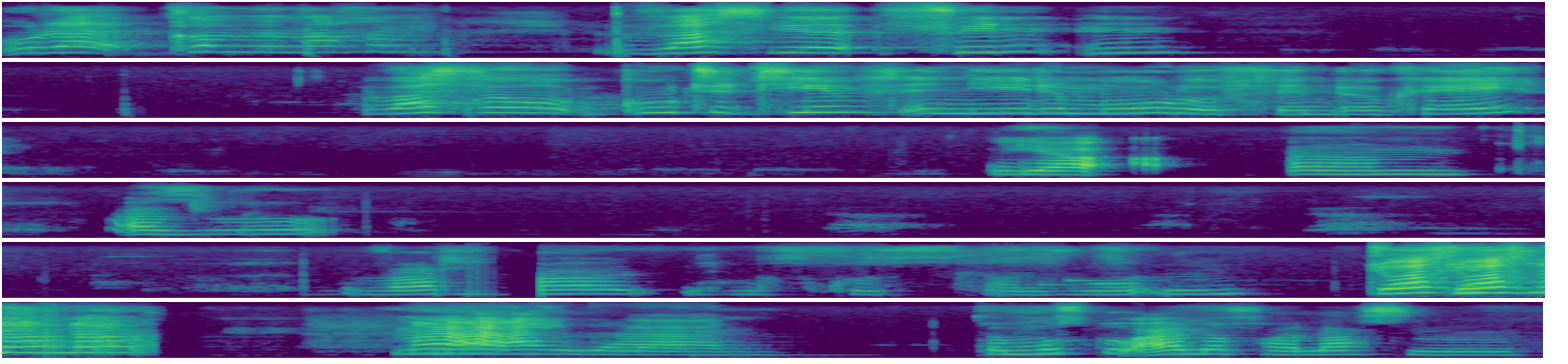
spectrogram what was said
oder komm, wir machen, was wir finden, was so gute Teams in jedem Modus sind, okay? Ja, ähm, also. Warte mal, ich muss kurz antworten. Du hast, Du hast noch mich mal mal eingeladen. Da musst du einmal verlassen.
